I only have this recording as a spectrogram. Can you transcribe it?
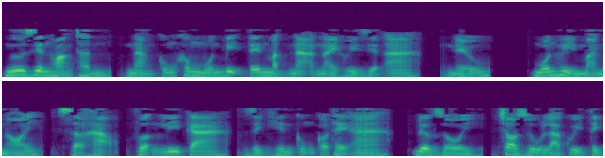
Ngư diên hoảng thần, nàng cũng không muốn bị tên mặt nạ này hủy diệt a. nếu muốn hủy mà nói, sở hạo, phượng ly ca, dịch hiên cũng có thể a. À, được rồi, cho dù là quỷ tịch,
